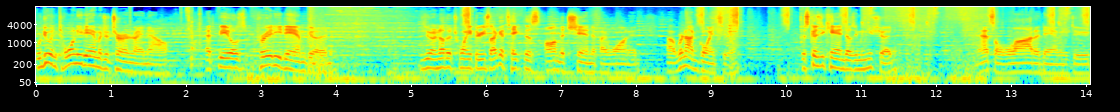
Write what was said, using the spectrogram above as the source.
We're doing 20 damage a turn right now. That feels pretty damn good do another 23, so I could take this on the chin if I wanted. Uh, we're not going to. Just because you can doesn't mean you should. That's a lot of damage, dude.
